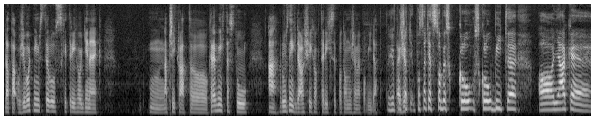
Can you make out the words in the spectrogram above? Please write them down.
data o životním stylu z chytrých hodinek, hm, například eh, krevních testů a různých dalších, o kterých si potom můžeme povídat. Takže v podstatě, v, podstatě v sobě sklou, skloubíte o, nějaké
